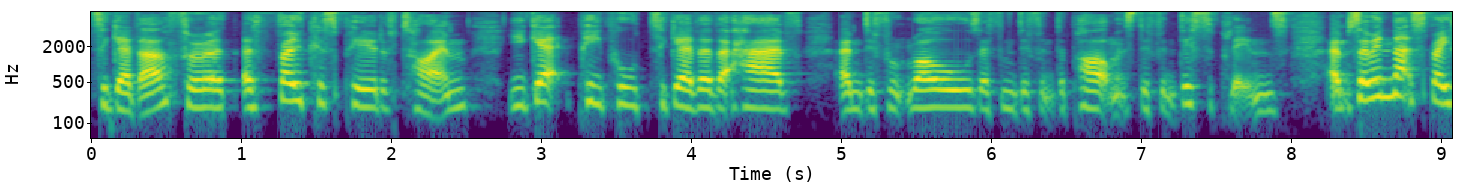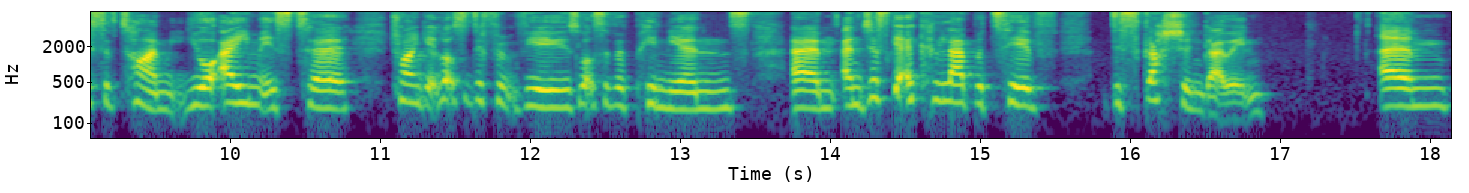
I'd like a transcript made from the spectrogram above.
together for a, a focused period of time, you get people together that have um, different roles, they're from different departments, different disciplines. Um, so, in that space of time, your aim is to try and get lots of different views, lots of opinions, um, and just get a collaborative discussion going. Um,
